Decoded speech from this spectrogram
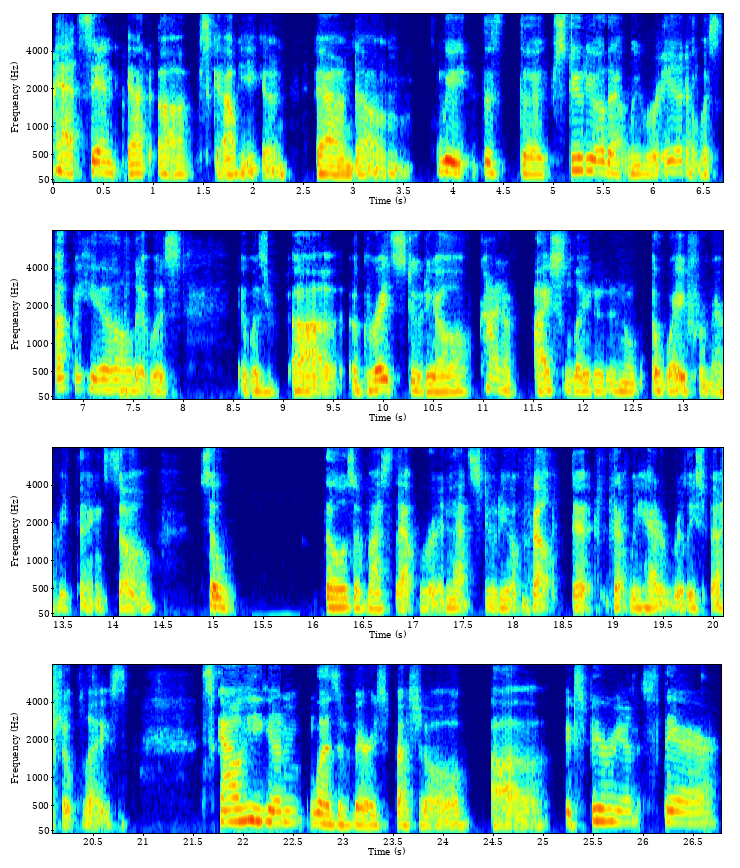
at San at uh, Skowhegan, and um, we the the studio that we were in it was up a hill. It was it was uh, a great studio, kind of isolated and away from everything. So so those of us that were in that studio felt that that we had a really special place. Skowhegan was a very special uh, experience there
